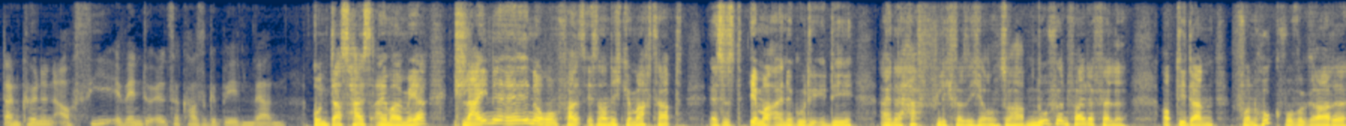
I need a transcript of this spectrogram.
dann können auch sie eventuell zur Kasse gebeten werden. Und das heißt einmal mehr, kleine Erinnerung, falls ihr es noch nicht gemacht habt, es ist immer eine gute Idee, eine Haftpflichtversicherung zu haben, nur für den Fall der Fälle. Ob die dann von Hook, wo wir gerade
